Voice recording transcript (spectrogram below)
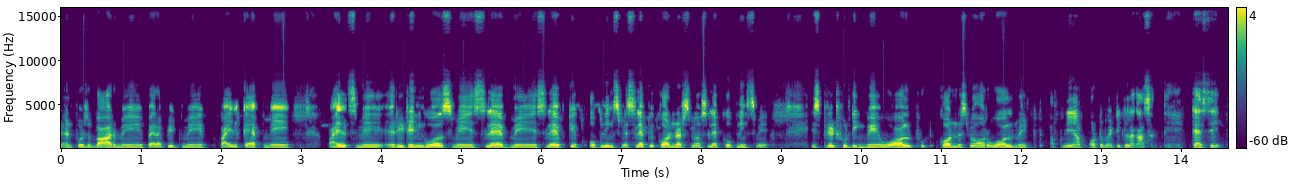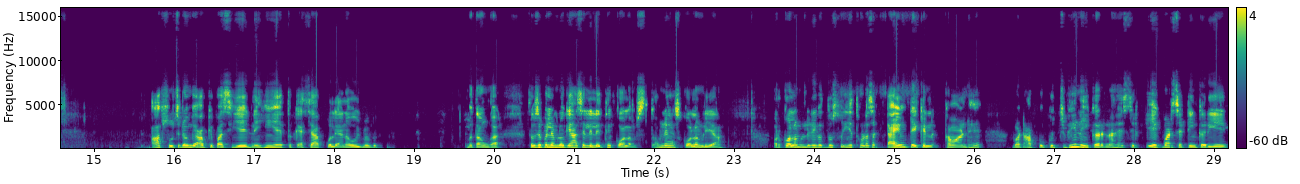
एनफोर्स बार में पैरापिट में पाइल कैप में पाइल्स में रिटेनिंग वॉल्स में स्लैब में स्लैब के ओपनिंग्स में स्लैब के कॉर्नर्स में और स्लैब के ओपनिंग्स में स्प्लिट फुटिंग में वॉल कॉर्नर्स में और वॉल में अपने आप ऑटोमेटिक लगा सकते हैं। कैसे? आप सोच रहे होंगे आपके पास ये नहीं है तो कैसे आपको ले आना वो भी मैं बताऊँगा। सबसे पहले हम लोग यहाँ से ले लेते हैं कॉलम्स तो हमने कॉलम लिया। और कॉलम लेने का दोस्तों ये थोड़ा सा टाइम टेकन कमांड है, बट आपको कुछ भी नहीं करना है, सिर्फ़ एक बार सेटिंग करिए,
